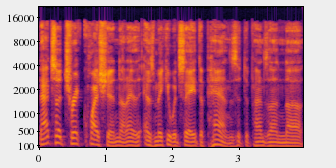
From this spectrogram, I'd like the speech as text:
That's a trick question. And as Mickey would say, it depends. It depends on uh,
